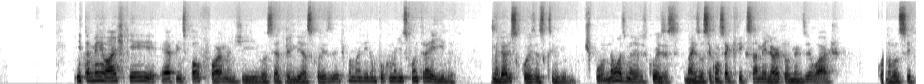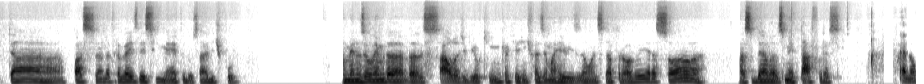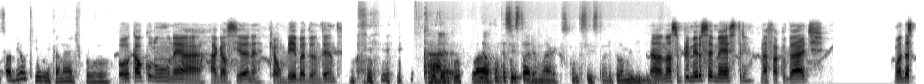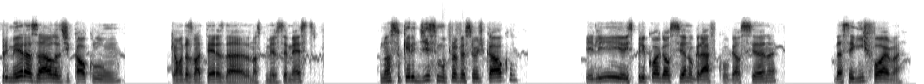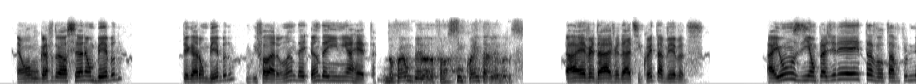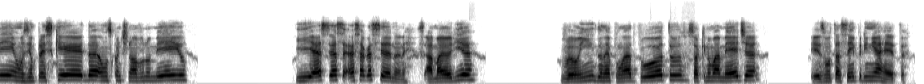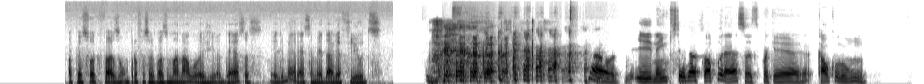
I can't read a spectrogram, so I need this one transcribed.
E também eu acho que é a principal forma de você aprender as coisas de uma maneira um pouco mais descontraída. As melhores coisas que, tipo, não as melhores coisas, mas você consegue fixar melhor, pelo menos eu acho, quando você está passando através desse método, sabe? Tipo, pelo menos eu lembro da, das aulas de bioquímica que a gente fazia uma revisão antes da prova e era só as belas metáforas é, não só bioquímica, né? Tipo. Ou cálculo 1, né? A, a Gaussiana, que é um bêbado andando. Cara, não, conta essa história, Marcos. Conta essa história, pelo amor de Deus. Não, nosso primeiro semestre na faculdade, uma das primeiras aulas de cálculo 1, que é uma das matérias da, do nosso primeiro semestre, nosso queridíssimo professor de cálculo, ele explicou a Gaussiana, o gráfico Gaussiana, da seguinte forma. É um, o gráfico do Gaussiana é um bêbado pegaram um bêbado e falaram: anda, anda em linha reta. Não foi um bêbado, foram 50 bêbados. Ah, é verdade, verdade, 50 bêbados. Aí uns iam para a direita, voltavam para o meio, uns iam para a esquerda, uns continuavam no meio. E essa, essa, essa é a Gaciana, né? A maioria vão indo, né, para um lado para o outro, só que numa média eles vão estar sempre em linha reta a pessoa que faz, um professor que faz uma analogia dessas, ele merece a medalha Fields. não, e nem precisa só por essas, porque cálculo 1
